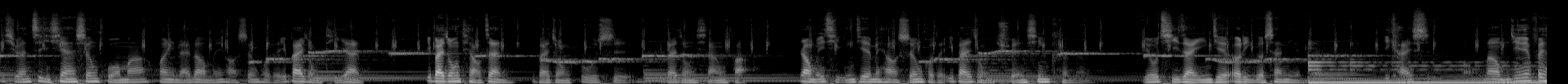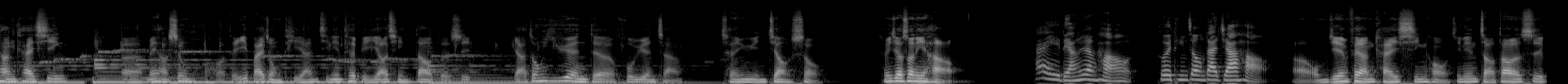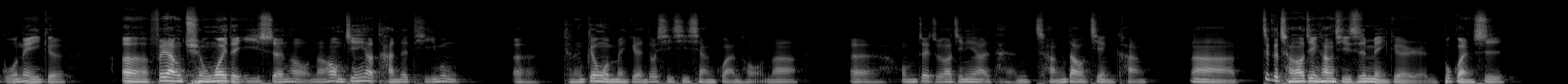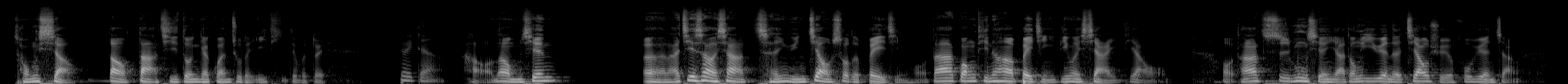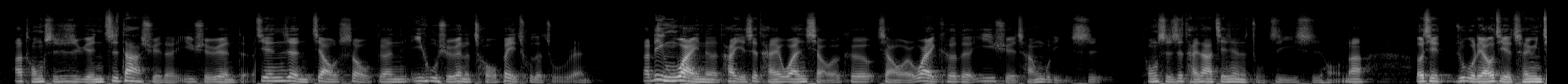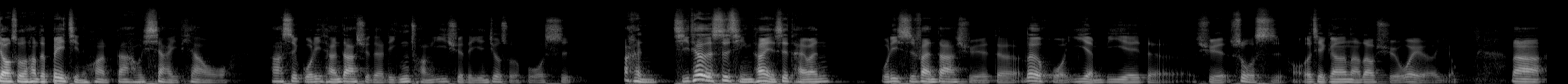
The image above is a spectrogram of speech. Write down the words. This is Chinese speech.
你喜欢自己现在生活吗？欢迎来到美好生活的一百种提案、一百种挑战、一百种故事、一百种想法，让我们一起迎接美好生活的一百种全新可能。尤其在迎接二零二三年的一开始哦，那我们今天非常开心，呃，美好生活的一百种提案，今天特别邀请到的是亚东医院的副院长陈云教授。陈云教授你好，嗨，梁任好，各位听众大家好。好，我们今天非常开心哦，今天找到的是国内一个呃非常权威的医生哦，然后我们今天要谈的题目呃，可能跟我们每个人都息息相关哦。那呃，我们最主要今天要谈肠道健康。那这个肠道健康，其实每个人不管是从小到大，其实都应该关注的议题，对不对？对的。好，那我们先呃来介绍一下陈云教授的背景哦。大家光听到他的背景，一定会吓一跳哦。哦，他是目前亚东医院的教学副院长，他同时是原治大学的医学院的兼任教授，跟医护学院的筹备处的主任。那另外呢，他也是台湾小儿科、小儿外科的医学常务理事，同时是台大兼任的主治医师。哦，那而且如果了解陈云教授他的背景的话，大家会吓一跳哦。他是国立台湾大学的临床医学的研究所的博士。那很奇特的事情，他也是台湾国立师范大学的热火 EMBA 的学硕士，而且刚刚拿到学位而已。那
